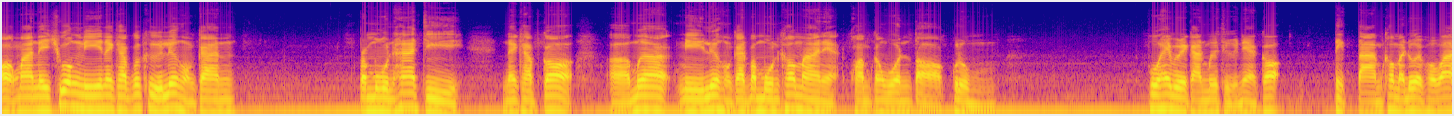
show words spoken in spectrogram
ออกมาในช่วงนี้นะครับ ก็คือเรื่องของการประมูล 5G นะครับ ก็เมื่อมีเรื่องของการประมูลเข้ามาเนี่ยความกังวลต่อกลุ่ม ผู้ให้บริการมือถือเนี่ยก็ ติดตามเข้ามาด้วย เพราะว่า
